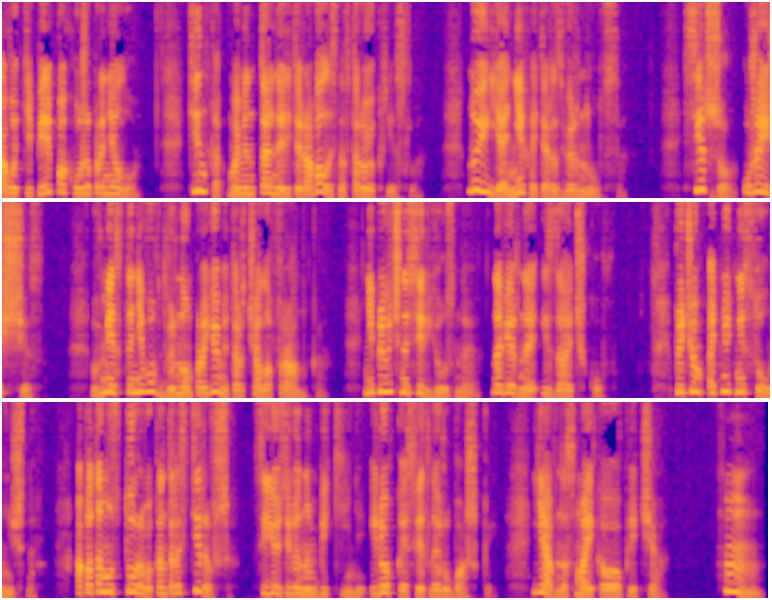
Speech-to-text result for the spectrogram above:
А вот теперь, похоже, проняло. Тинка моментально ретировалась на второе кресло. Ну и я нехотя развернулся. Сержо уже исчез. Вместо него в дверном проеме торчала Франка. Непривычно серьезная, наверное, из-за очков причем отнюдь не солнечных, а потому здорово контрастировавших с ее зеленым бикини и легкой светлой рубашкой, явно с майкового плеча. Хм,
